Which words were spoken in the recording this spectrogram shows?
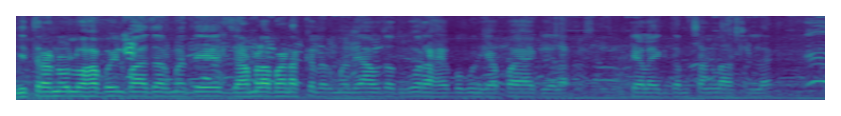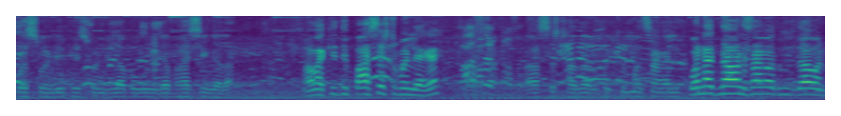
मित्रांनो लोहा बैल बाजारमध्ये जांभळा बाणा कलरमध्ये अवधात गोर आहे. बघून घ्या पाया गेला. त्याला एकदम चांगला असलेला आहे बसवंडी फेसवंडीला बघून घ्या भाशिंगाला मामा किती? पासष्ट म्हणले काय? पासष्ट हजार रुपये किंमत सांगायला. कोणाच नावाने सांगा तुमचं दावण.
